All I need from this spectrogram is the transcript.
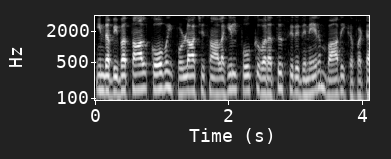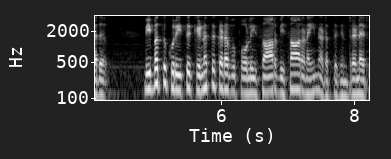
இந்த விபத்தால் கோவை பொள்ளாச்சி சாலையில் போக்குவரத்து சிறிது நேரம் பாதிக்கப்பட்டது. விபத்து குறித்து கிணத்துக்கடவு போலீசார் விசாரணை நடத்துகின்றனர்.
